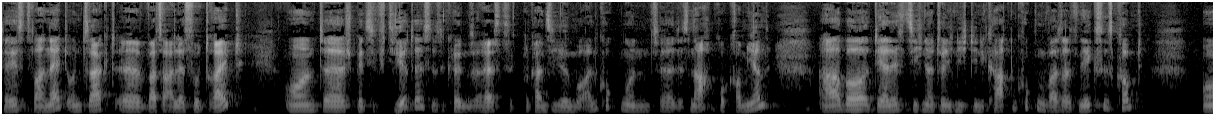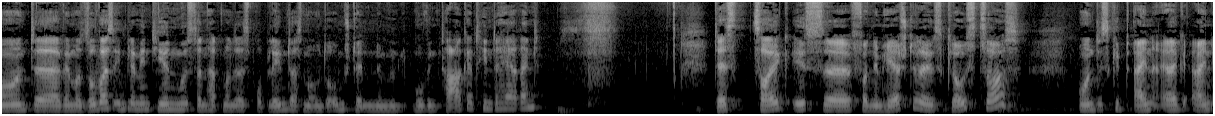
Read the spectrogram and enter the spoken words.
der ist zwar nett und sagt, äh, was er alles so treibt und äh, spezifiziert es. Das heißt, man kann sich irgendwo angucken und äh, das nachprogrammieren, aber der lässt sich natürlich nicht in die Karten gucken, was als nächstes kommt. Und äh, wenn man sowas implementieren muss, dann hat man das Problem, dass man unter Umständen einem Moving Target hinterher rennt. Das Zeug ist äh, von dem Hersteller, ist Closed Source. Und es gibt ein, ein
